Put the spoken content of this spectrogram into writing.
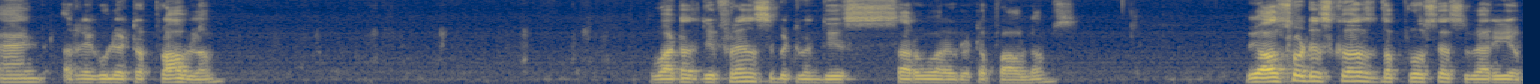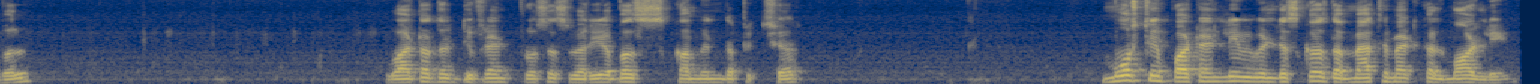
and regulator problem what are the difference between these servo regulator problems. We also discussed the process variable. What are the different process variables come in the picture. Most importantly, we will discuss the mathematical modeling,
